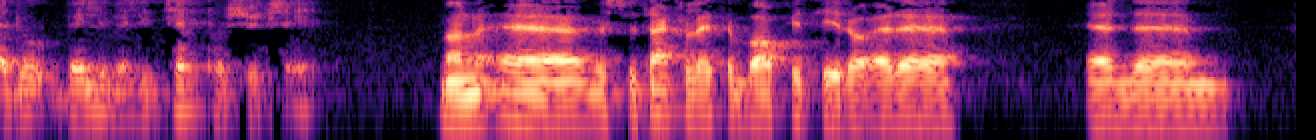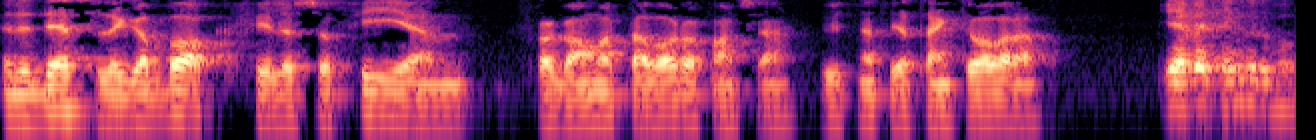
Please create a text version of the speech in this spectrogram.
er du vældig, vældig tæt på succes. Men eh, hvis vi tenker litt tilbake i tid, er det, er det, er det det som ligger bak filosofien fra gammelt da, kanskje? Uten at vi har tenkt over det? Ja, hvad tænker du på?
